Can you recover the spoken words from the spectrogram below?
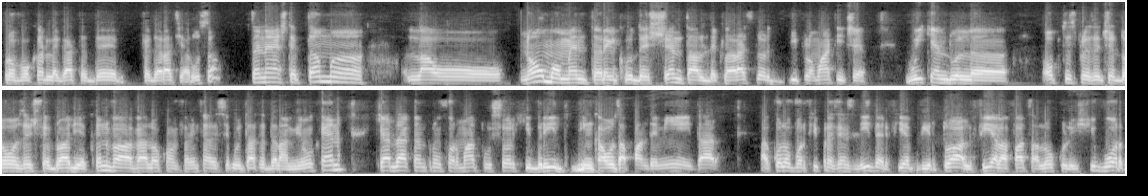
provocări legate de Federația Rusă. Să ne așteptăm uh, la o nou moment recrudescent al declarațiilor diplomatice weekendul uh, 18-20 februarie, când va avea loc conferința de securitate de la München, chiar dacă într-un format ușor hibrid din cauza pandemiei, dar acolo vor fi prezenți lideri, fie virtual, fie la fața locului și vor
